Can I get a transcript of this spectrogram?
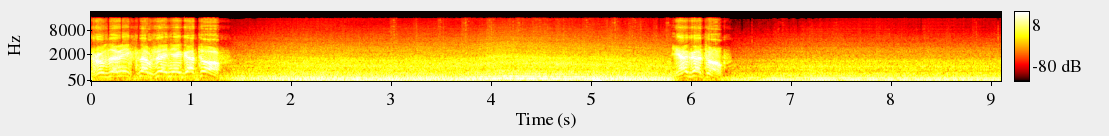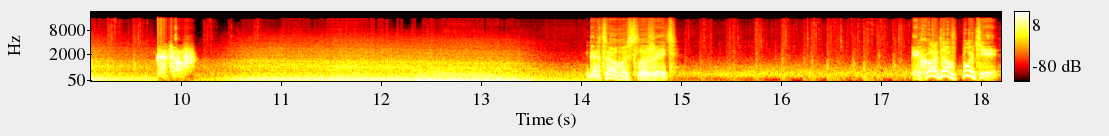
Грузовик снабжения готов. Я готов. Готов. Готовы служить. Пехота в пути!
